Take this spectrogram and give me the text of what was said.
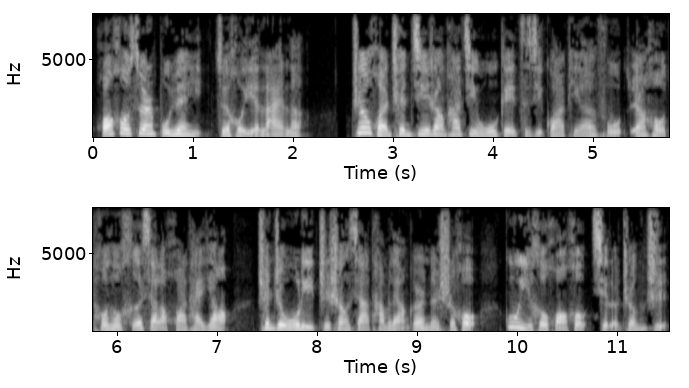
皇后虽然不愿意，最后也来了。甄嬛趁机让他进屋给自己挂平安符，然后偷偷喝下了滑胎药。趁着屋里只剩下他们两个人的时候，故意和皇后起了争执，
